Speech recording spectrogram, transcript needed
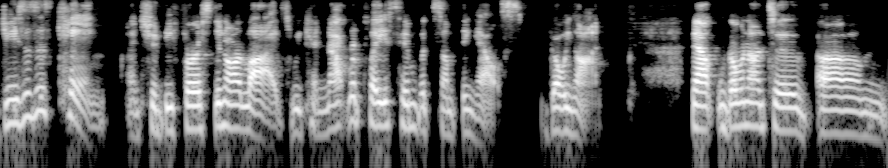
Jesus is king and should be first in our lives. We cannot replace him with something else. Going on. Now, going on to um,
